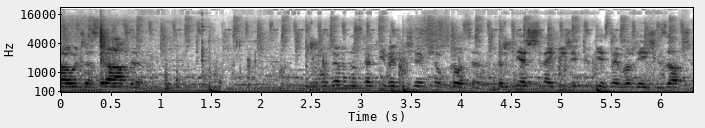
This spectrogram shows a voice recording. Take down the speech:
Cały czas razem. Nie możemy doskakiwać do 70%. Ten pierwszy najbliżej piłki jest najważniejszy zawsze.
